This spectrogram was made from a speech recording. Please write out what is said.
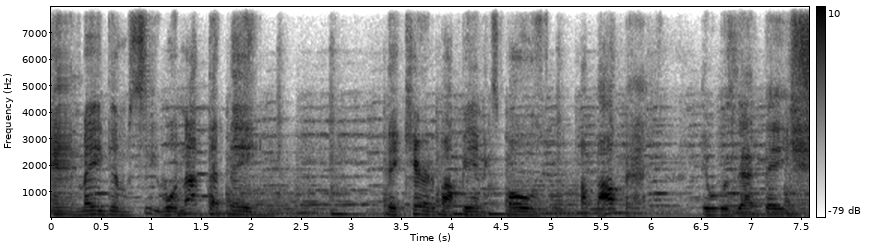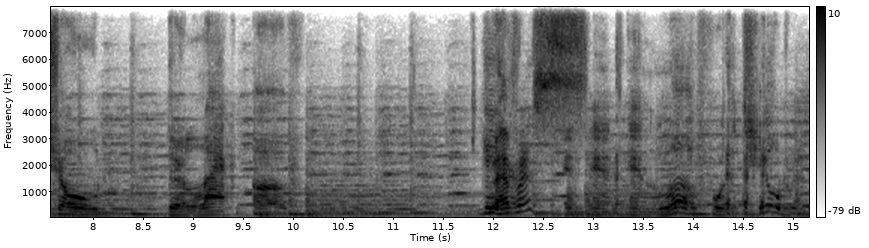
and made them see well not that they they cared about being exposed about that. It was that they showed their lack of Reverence. and, and, and love for the children.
